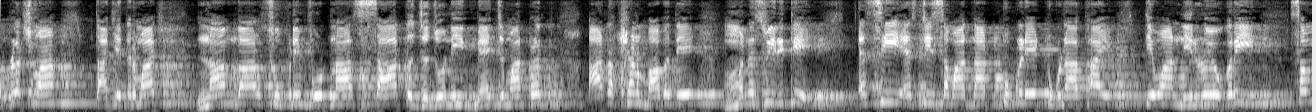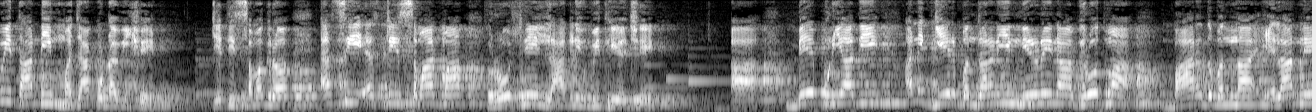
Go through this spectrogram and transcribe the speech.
ઉપલક્ષમાં તાજેતરમાં જ નામદાર સુપ્રીમ કોર્ટના સાત જજોની બેન્ચ મારફત આરક્ષણ બાબતે મનસ્વી રીતે એસસી, એસટી સમાજના ટુકડે ટુકડા થાય તેવા નિર્ણયો કરી સંવિધાનની મજાક ઉડાવી છે. જેથી સમગ્ર એસસી, એસટી સમાજમાં રોષની લાગણી ઊભી થયેલ છે. આ બે બુનિયાદી અને ગેરબંધારણીય નિર્ણયના વિરોધમાં ભારત બંધના એલાનને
